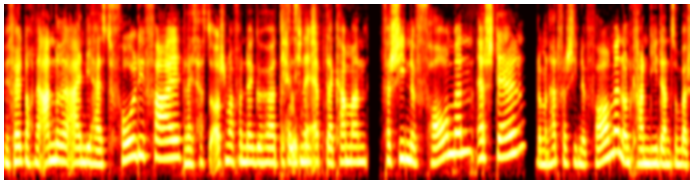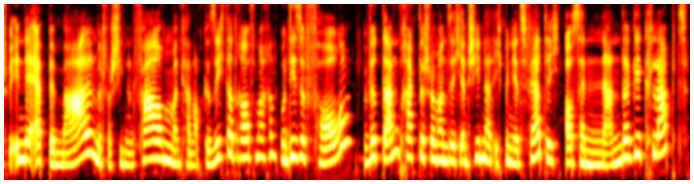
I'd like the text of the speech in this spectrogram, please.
Mir fällt noch eine andere ein, die heißt Foldify. Vielleicht hast du auch schon mal von der gehört. Das Kenn ist eine nicht. App, da kann man verschiedene Formen erstellen. Oder man hat verschiedene Formen und kann die dann zum Beispiel in der App bemalen mit verschiedenen Farben. Man kann auch Gesichter drauf machen. Und diese Form wird dann praktisch, wenn man sich entschieden hat, ich bin jetzt fertig, auseinandergeklappt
